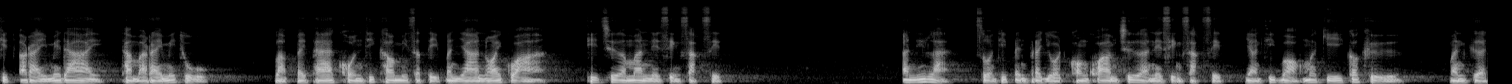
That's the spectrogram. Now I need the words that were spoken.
คิดอะไรไม่ได้ทำอะไรไม่ถูก กลับไปแพ้คนที่เขามีสติปัญญาน้อยกว่า ที่เชื่อมั่นในสิ่งศักดิ์สิทธิ์ อันนี้แหละ ส่วนที่เป็นประโยชน์ของความเชื่อในสิ่งศักดิ์สิทธิ์อย่างที่บอกเมื่อกี้ก็คือ มันเกิด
